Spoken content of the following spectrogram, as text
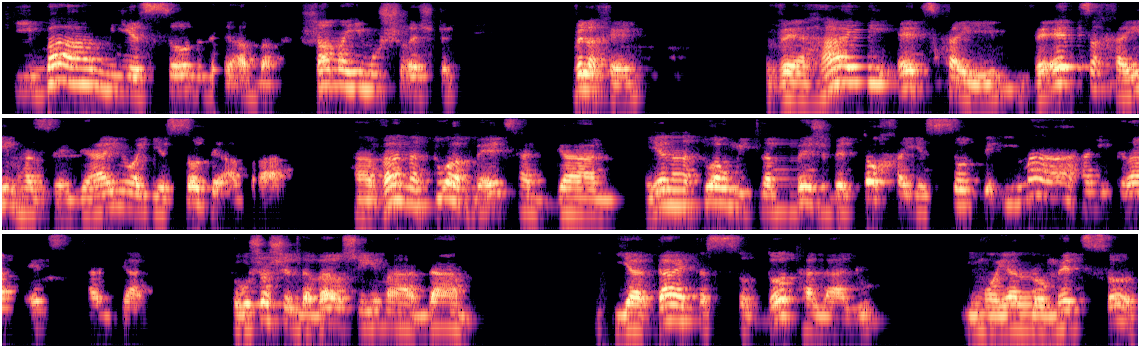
כי היא באה מיסוד דאבא, שם היא מושרשת. ולכן, והי עץ חיים, ועץ החיים הזה, דהיינו היסוד דאבא, הווה נטוע בעץ הגן, היה נטוע ומתלבש בתוך היסוד באימה הנקרא עץ הגן. פירושו של דבר שאם האדם ידע את הסודות הללו, אם הוא היה לומד סוד,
